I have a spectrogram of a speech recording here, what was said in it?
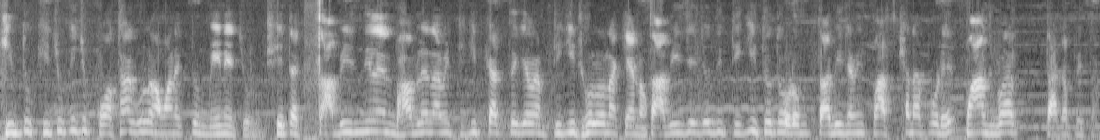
কিন্তু কিছু কিছু কথাগুলো আমার একটু মেনে চলুন। সেটা তাবিজ নিলেন, ভাবলেন আমি টিকিট কাটতে গেলাম, টিকিট হলো না কেন? তাবিজে যদি টিকিট হতো ওরকম তাবিজ আমি পাঁচখানা পরে পাঁচবার টাকা পেতাম।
